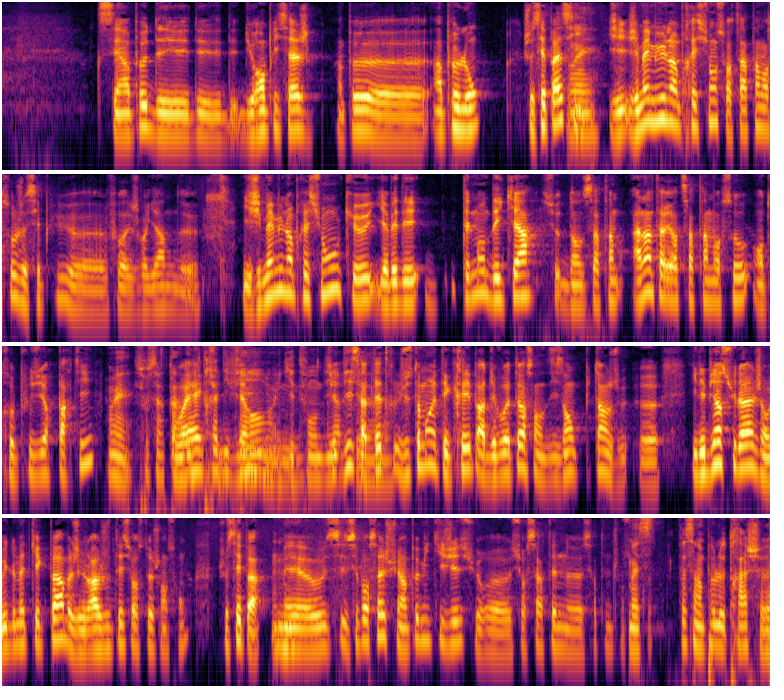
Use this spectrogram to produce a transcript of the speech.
c'est un peu des, du remplissage, un peu euh, un peu long. Je sais pas si Ouais. j'ai même eu l'impression sur certains morceaux, je sais plus, euh, faudrait que je regarde. euh, j'ai même eu l'impression qu'il y avait des tellement d'écart sur- dans certains à l'intérieur de certains morceaux entre plusieurs parties Ouais, sur certains Ouais, tu très différents dis, et qui te font tu dire. te dis, ça a peut-être justement été créé par Jeff Waters en se disant, putain, je, euh, il est bien celui-là, j'ai envie de le mettre quelque part, bah, je vais le rajouter sur cette chanson. Je sais pas, Mhm. mais euh, c'est pour ça que je suis un peu mitigé sur sur certaines certaines chansons. Mais c- ça, c'est un peu le trash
